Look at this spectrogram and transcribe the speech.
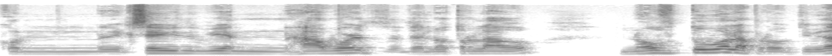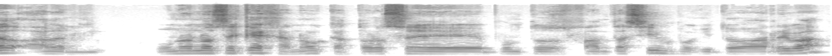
con Xavier Howard del otro lado no tuvo la productividad. A ver, uno no se queja, ¿no? 14 puntos fantasy, un poquito arriba,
